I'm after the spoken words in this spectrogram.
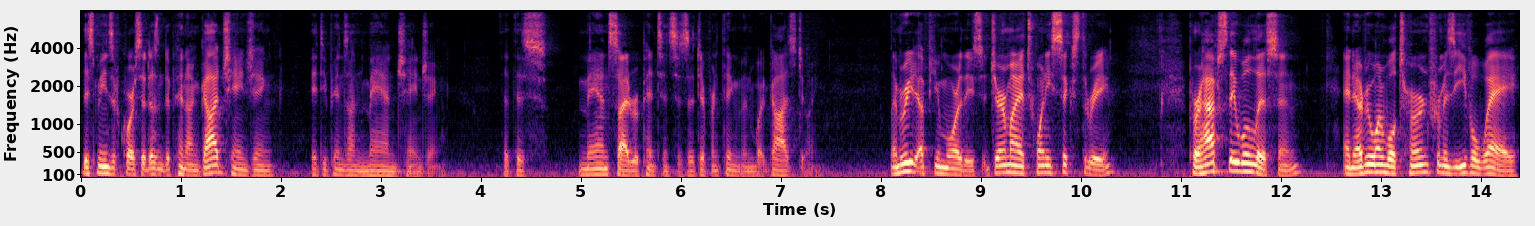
This means, of course, it doesn't depend on God changing, it depends on man changing that this man side repentance is a different thing than what God's doing. Let me read a few more of these. Jeremiah 26, 3. Perhaps they will listen, and everyone will turn from his evil way,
